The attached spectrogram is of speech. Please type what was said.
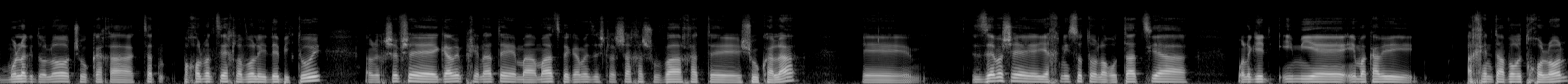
מול הגדולות, שהוא ככה קצת פחות מצליח לבוא לידי ביטוי, אבל אני חושב שגם מבחינת מאמץ וגם איזו שלושה חשובה אחת שהוא כלה, זה מה שיכניס אותו לרוטציה. בוא נגיד, אם יהיה, אם מכבי אכן תעבור את חולון,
